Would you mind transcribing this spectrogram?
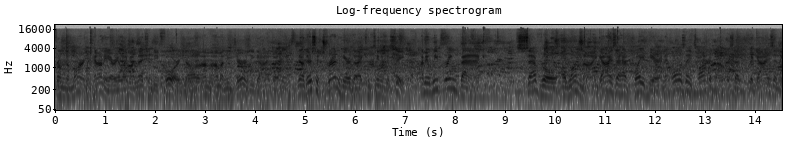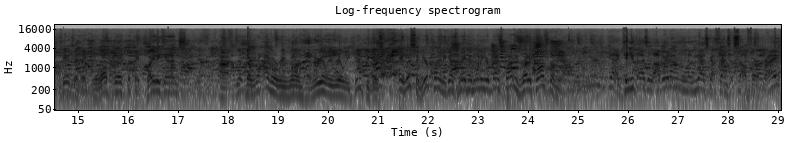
from the Martin County area, like I mentioned before, you know, I'm, I'm a New Jersey guy, but you know, there's a trend here that I continue to see. I mean, we bring back several alumni, guys that have played here, and all they talk about is that the guys and the kids that they grew up with, that they played against, uh, the, the rivalry runs really, really deep because, hey, listen, you're playing against maybe one of your best buddies right across from you. Yeah, can you guys elaborate on? You know, you guys got friends at South Fork, right?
